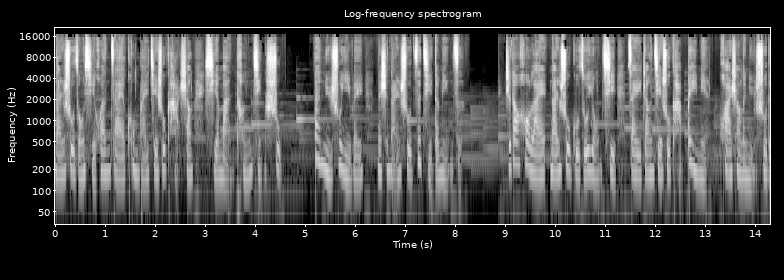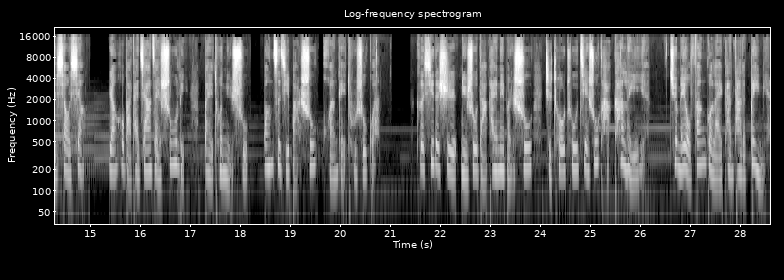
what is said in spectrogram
南树总喜欢在空白借书卡上写满藤井树，但女树以为那是南树自己的名字。直到后来，南树鼓足勇气，在一张借书卡背面画上了女树的肖像，然后把它夹在书里，拜托女树帮自己把书还给图书馆。可惜的是，女树打开那本书，只抽出借书卡看了一眼。却没有翻过来看他的背面。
